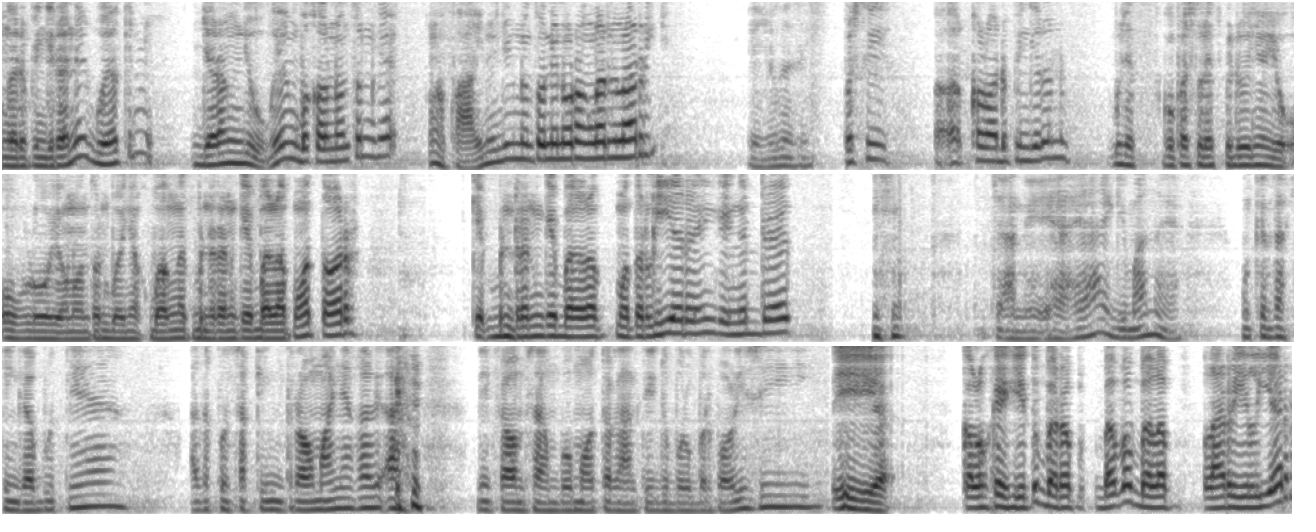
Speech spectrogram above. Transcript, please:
nggak ada pinggirannya gue yakin jarang juga yang bakal nonton kayak ngapain anjing nontonin orang lari-lari? Ya juga sih. Pasti uh, kalau ada pinggiran buset gue pas lihat videonya ya allah yang nonton banyak banget beneran kayak balap motor. Kayak beneran kayak balap motor liar ini kayak ngedrag jangan ya ya gimana ya mungkin saking gabutnya ataupun saking traumanya kali. Ah nih kalau bawa motor nanti diburu berpolisi iya. Kalau kayak gitu balap bapak balap lari liar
